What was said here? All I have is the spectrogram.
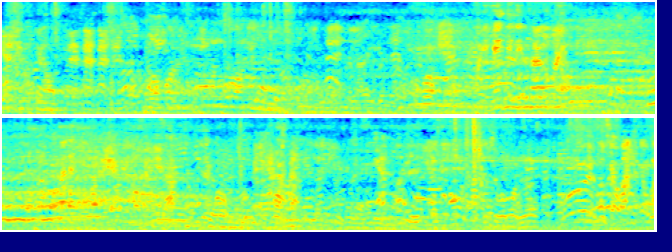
ไม่ให้ที่ลิ้นทางหน่อยอะไรครับ เ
